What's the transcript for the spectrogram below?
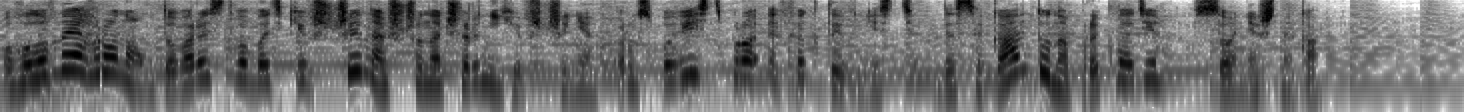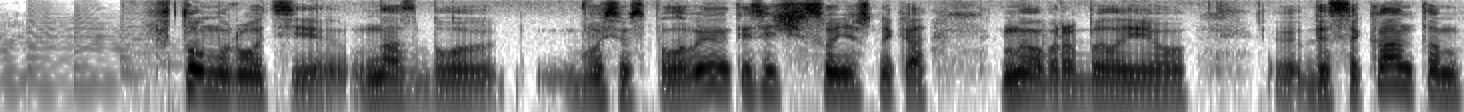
Головний агроном товариства Батьківщина, що на Чернігівщині, розповість про ефективність десиканту на прикладі соняшника. В тому році у нас було 8,5 тисяч соняшника. Ми обробили його е, десикантом,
